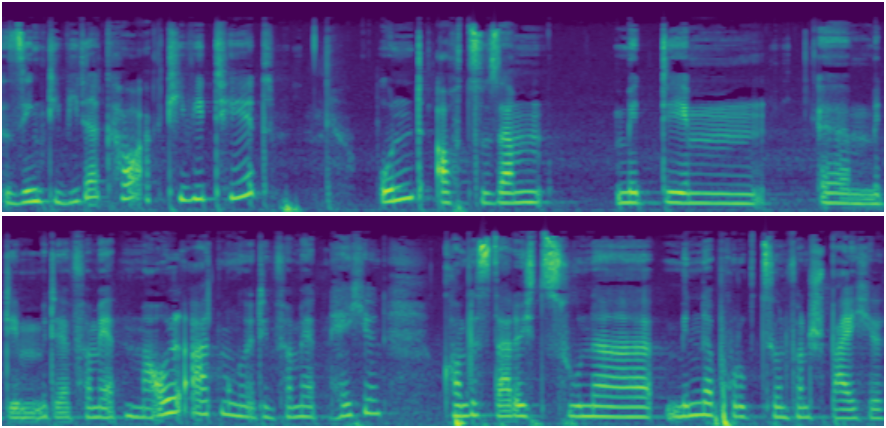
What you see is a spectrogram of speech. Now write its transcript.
sinkt die Wiederkauaktivität und auch zusammen mit dem äh, mit, dem, mit der vermehrten Maulatmung, mit dem vermehrten Hecheln, kommt es dadurch zu einer Minderproduktion von Speichel.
